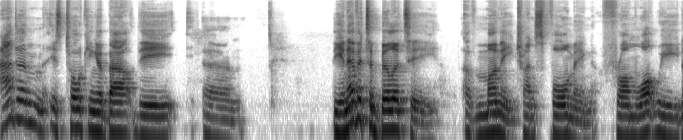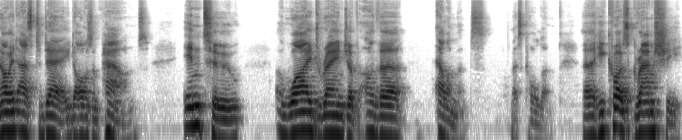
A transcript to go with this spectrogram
Adam is talking about the um, the inevitability of money transforming from what we know it as today, dollars and pounds, into a wide range of other elements, let's call them. Uh, he quotes Gramsci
